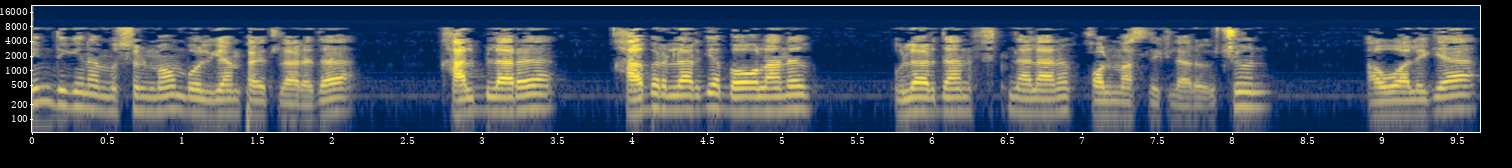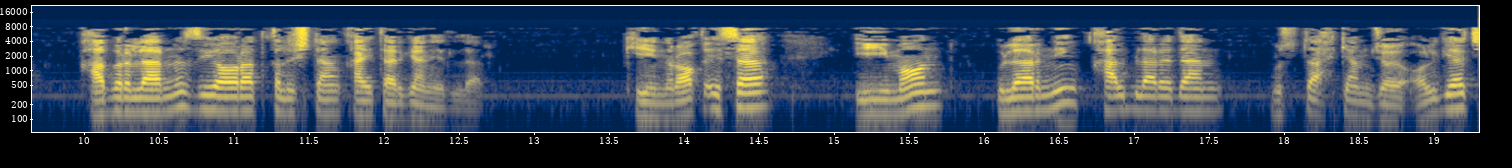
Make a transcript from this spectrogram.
endigina musulmon bo'lgan paytlarida qalblari qabrlarga bog'lanib ulardan fitnalanib qolmasliklari uchun avvaliga qabrlarni ziyorat qilishdan qaytargan edilar. Keyinroq esa iymon ularning qalblaridan mustahkam joy olgach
